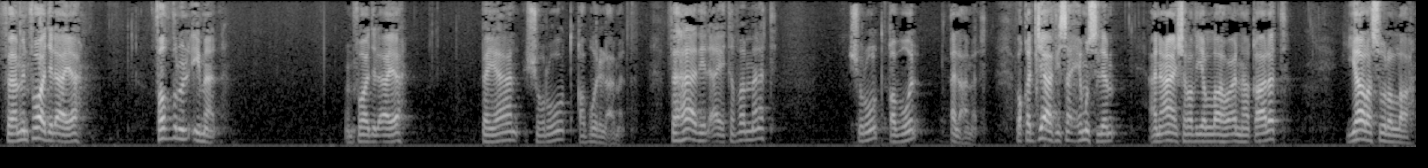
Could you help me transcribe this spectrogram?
فمن فوائد الآية فضل الإيمان. من فوائد الآية بيان شروط قبول العمل. فهذه الآية تضمنت شروط قبول العمل. وقد جاء في صحيح مسلم عن عائشة رضي الله عنها قالت يا رسول الله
